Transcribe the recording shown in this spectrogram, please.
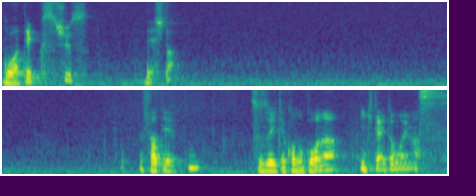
ゴアテックスシューズでした。さて続いてこのコーナーいきたいと思います。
